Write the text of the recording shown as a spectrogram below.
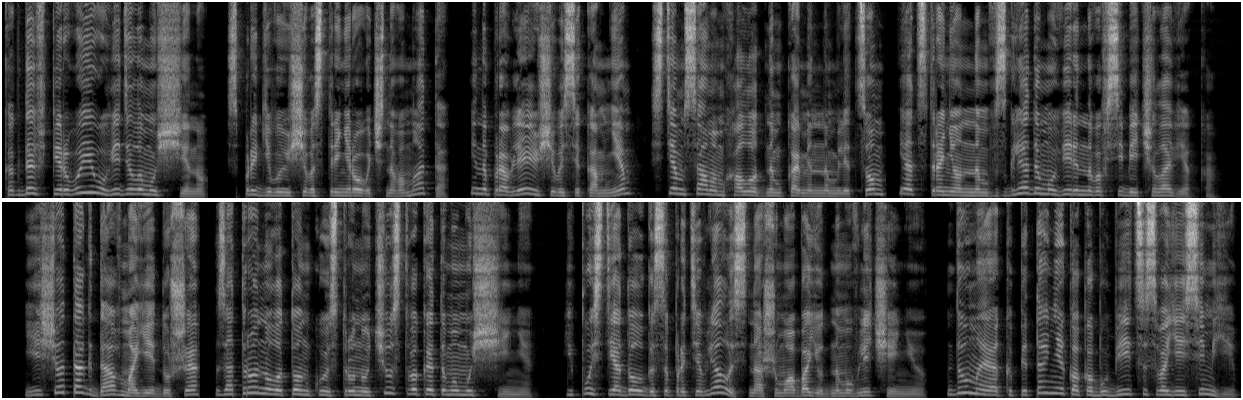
когда впервые увидела мужчину, спрыгивающего с тренировочного мата и направляющегося ко мне с тем самым холодным каменным лицом и отстраненным взглядом уверенного в себе человека. Еще тогда в моей душе затронула тонкую струну чувства к этому мужчине. И пусть я долго сопротивлялась нашему обоюдному влечению, думая о капитане как об убийце своей семьи,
